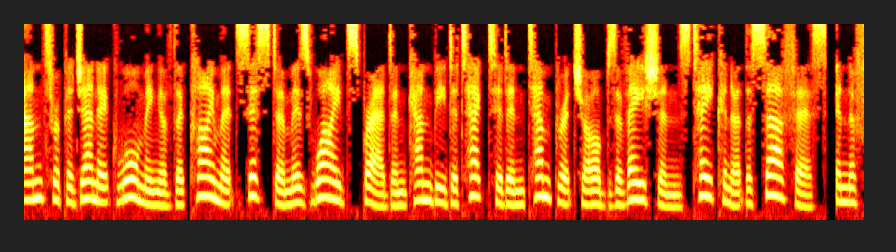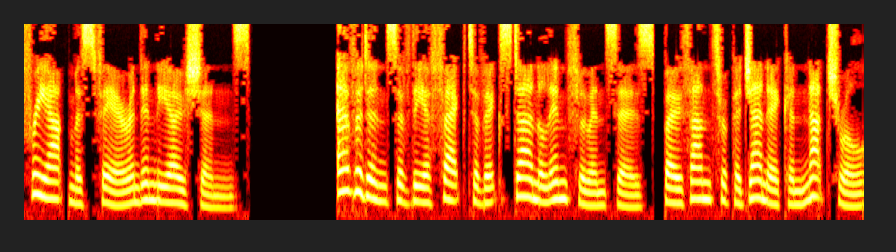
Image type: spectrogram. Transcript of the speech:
Anthropogenic warming of the climate system is widespread and can be detected in temperature observations taken at the surface, in the free atmosphere and in the oceans. Evidence of the effect of external influences, both anthropogenic and natural,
